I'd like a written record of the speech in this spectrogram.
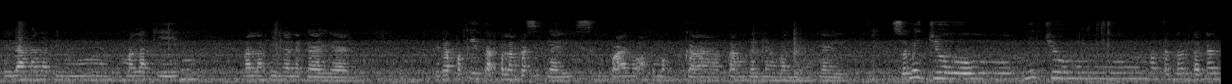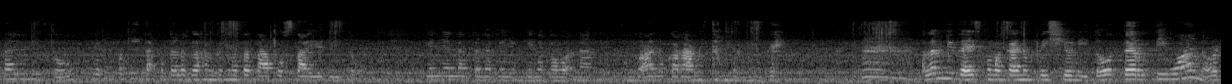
kailangan natin malaking, malaki na lagayan. Pinapakita ko lang kasi guys kung paano ako magkatanggal ng malunggay. So, medyo, medyo matagal-tagal tayo dito. Pero pakita ko talaga hanggang matatapos tayo dito. Ganyan lang talaga yung ginagawa natin. Kung gaano karami itong malunggay. Alam nyo guys kung magkano presyo nito? 31 or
